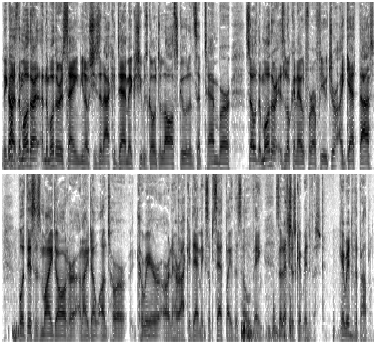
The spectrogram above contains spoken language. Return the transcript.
Because the mother and the mother is saying, you know, she's an academic. She was going to law school in September, so the mother is looking out for her future. I get that, but this is my daughter, and I don't want her career or her academics upset by this whole thing. So let's just get rid of it. Get rid of the problem.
